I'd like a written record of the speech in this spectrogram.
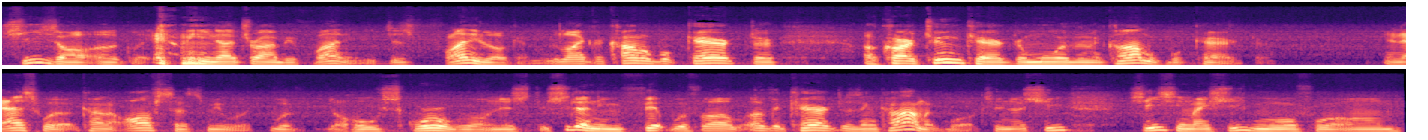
she's all ugly. I mean, not trying to be funny, just funny looking, like a comic book character, a cartoon character more than a comic book character. And that's what kind of offsets me with, with the whole Squirrel Girl initiative. She doesn't even fit with uh, other characters in comic books. You know, she she seems like she's more for um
